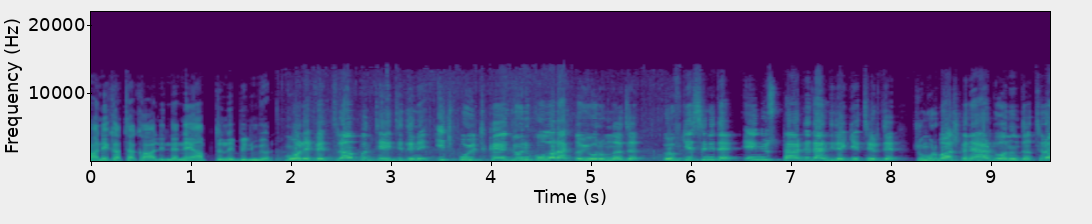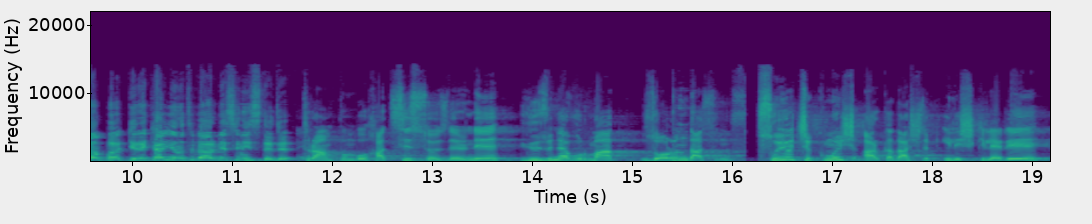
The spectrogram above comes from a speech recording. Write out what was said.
Panik atak halinde ne yaptığını bilmiyor. Muhalefet Trump'ın tehdidini iç politikaya dönük olarak da yorumladı. Öfkesini de en üst perdeden dile getirdi. Cumhurbaşkanı Erdoğan'ın da Trump'a gereken yanıtı vermesini istedi. Trump'ın bu hadsiz sözlerini yüzüne vurmak zorundasınız. Suyu çıkmış arkadaşlık ilişkileri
